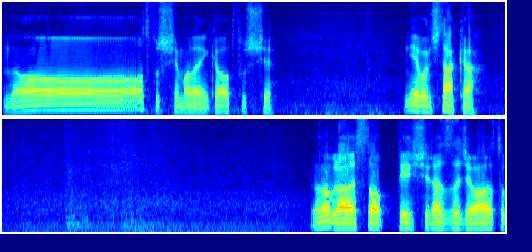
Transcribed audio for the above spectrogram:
No, otwórz się maleńka, otwórz się. Nie bądź taka. No dobra, ale stop. Pięść raz zadziałała, to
